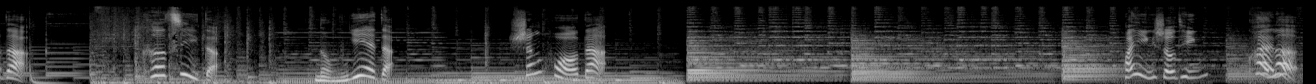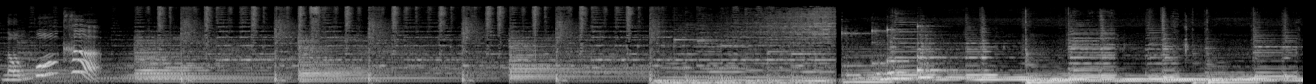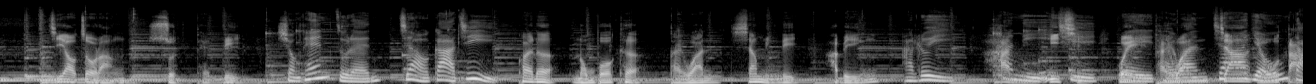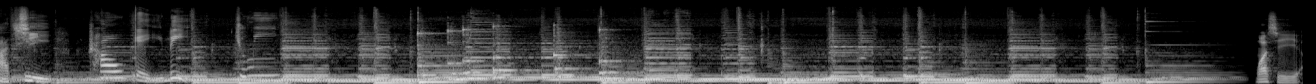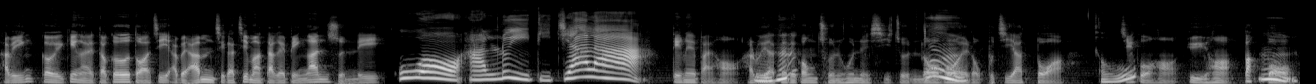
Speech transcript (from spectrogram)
的、科技的、农业的、生活的。欢迎收听《快乐农播课》。只要做人顺天理，上天主人照家子，快乐农播客，台湾香明丽，阿明阿瑞和你一起为台湾加油打气，超给力！啾咪！我是阿明，各位敬爱大哥大姐，阿伯阿姆一个今嘛大家平安顺利。有哦，阿瑞伫家啦！顶礼拜吼，阿瑞也在咧讲春分的时阵，落雨的落不止啊大，哦，结果吼雨吼北部嗯，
